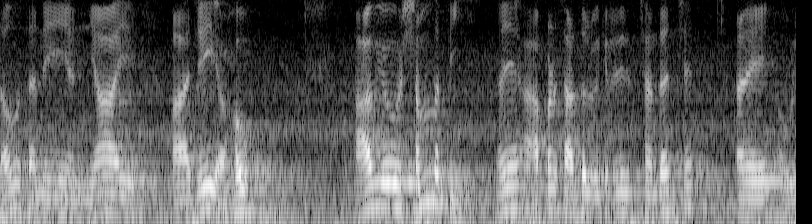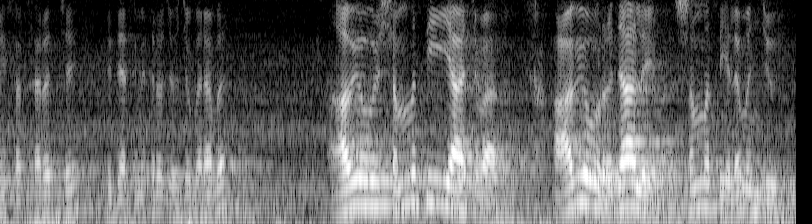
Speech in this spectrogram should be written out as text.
નવ તને અન્યાય આજે અહો. આવ્યો સંમતિ. આ પણ શાર્દુલ વિક્રી છંદ જ છે. અને ઓગણીસ અક્ષર જ છે. વિદ્યાર્થી મિત્રો, જોજો બરાબર. આવ્યો સંમતિ યાચવા તો આવ્યો રજા લેવા. સંમતિ એટલે મંજૂરી.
